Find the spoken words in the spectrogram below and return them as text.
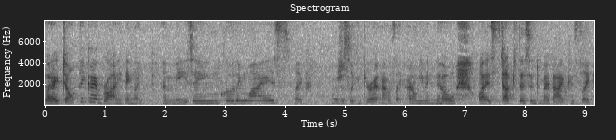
But I don't think I brought anything like amazing clothing wise. Like I was just looking through it and I was like, I don't even know why I stuffed this into my bag because like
